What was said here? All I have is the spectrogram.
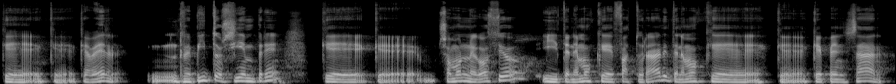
que, que, a ver, repito siempre que, somos negocios y tenemos que facturar y tenemos que, pensar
